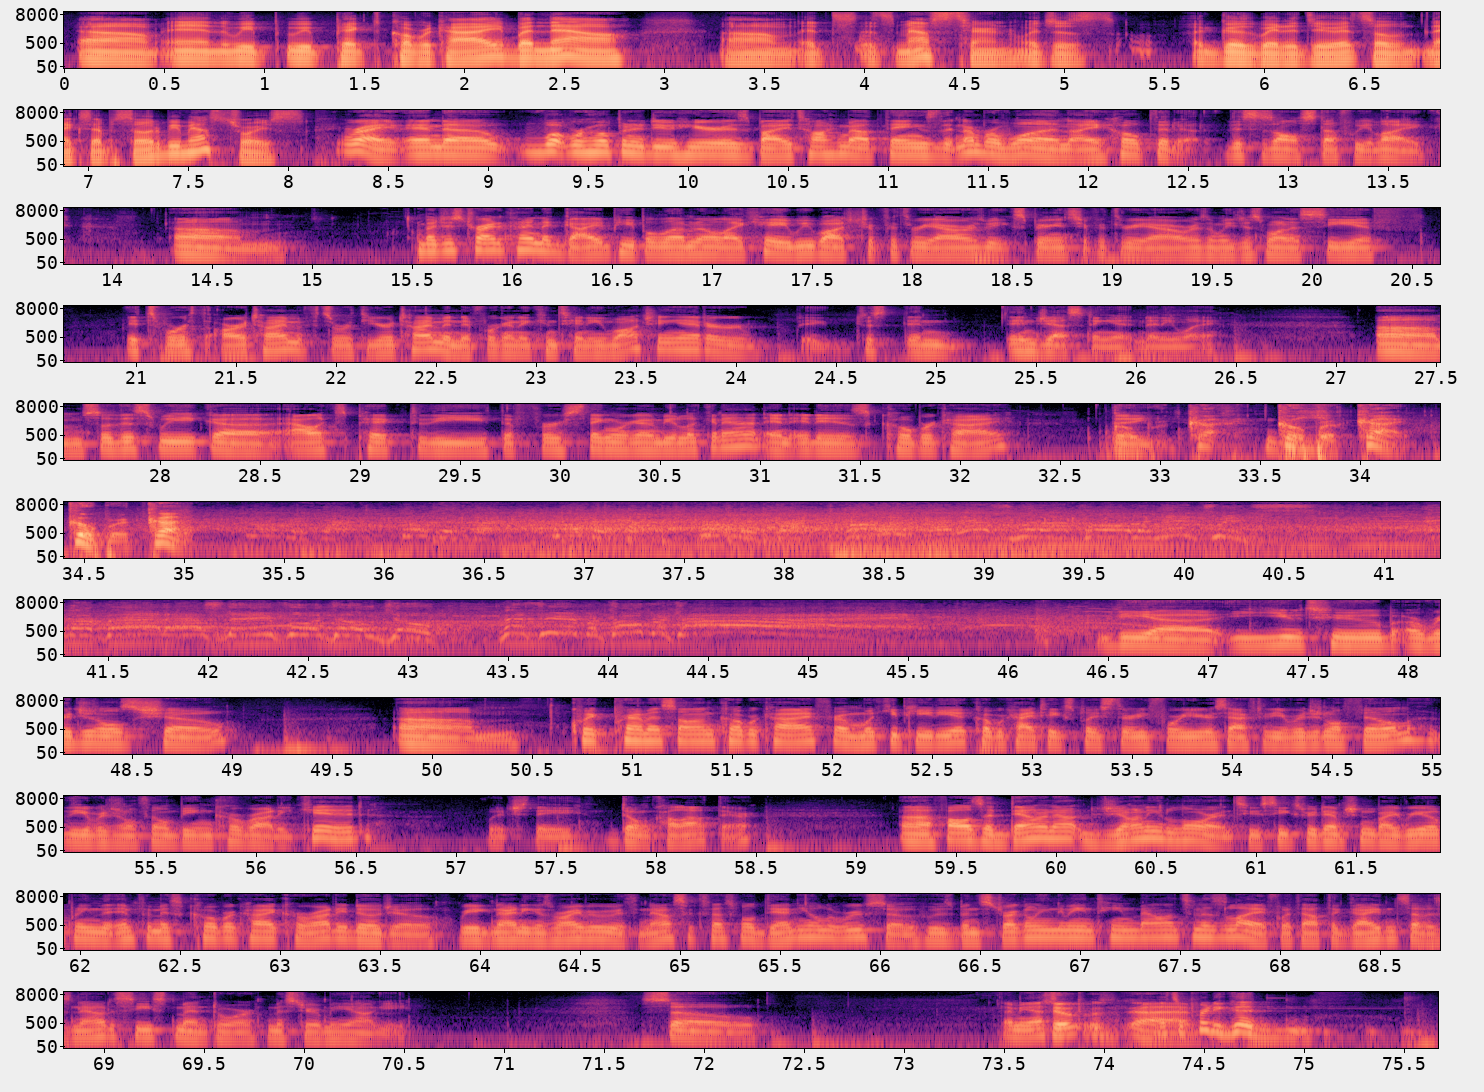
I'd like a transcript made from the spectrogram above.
um, and we we picked Cobra Kai. But now, um, it's it's Matt's turn, which is a good way to do it. So next episode will be Matt's choice. Right. And uh, what we're hoping to do here is by talking about things that, number one, I hope that uh, this is all stuff we like. Um, but just try to kind of guide people, let them know, like, hey, we watched it for three hours, we experienced it for three hours, and we just want to see if it's worth our time, if it's worth your time, and if we're going to continue watching it or just in, ingesting it in any way. Um, so this week, uh, Alex picked the the first thing we're going to be looking at, and it is Cobra Kai. The, Kai, Cobra Kai, Cobra Kai. The uh, YouTube originals show. Um, quick premise on Cobra Kai from Wikipedia: Cobra Kai takes place 34 years after the original film. The original film being Karate Kid, which they don't call out there. Uh, follows a down and out Johnny Lawrence who seeks redemption by reopening the infamous Cobra Kai Karate Dojo, reigniting his rivalry with now successful Daniel LaRusso, who has been struggling to maintain balance in his life without the guidance of his now deceased mentor, Mr. Miyagi. So, I mean, that's, So, a, that's a uh, pretty good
